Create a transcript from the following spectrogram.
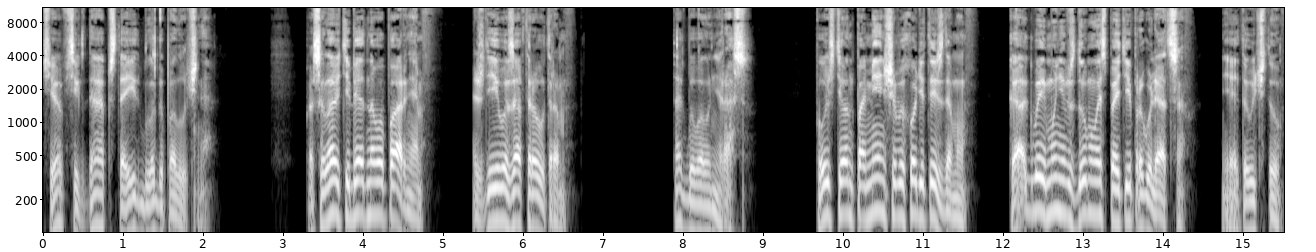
все всегда обстоит благополучно? Посылаю тебе одного парня. Жди его завтра утром. Так бывало не раз. Пусть он поменьше выходит из дому. Как бы ему не вздумалось пойти прогуляться. Я это учту.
